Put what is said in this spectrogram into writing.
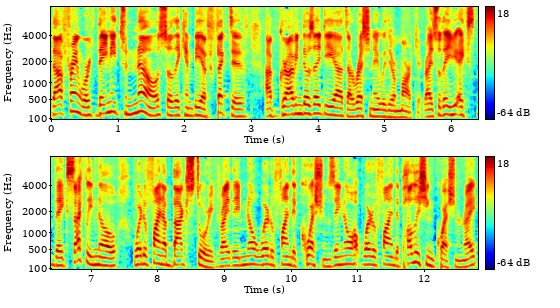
That framework they need to know so they can be effective at grabbing those ideas that resonate with your market, right? So they ex- they exactly know where to find a backstory, right? They know where to find the questions, they know where to find the publishing question, right?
